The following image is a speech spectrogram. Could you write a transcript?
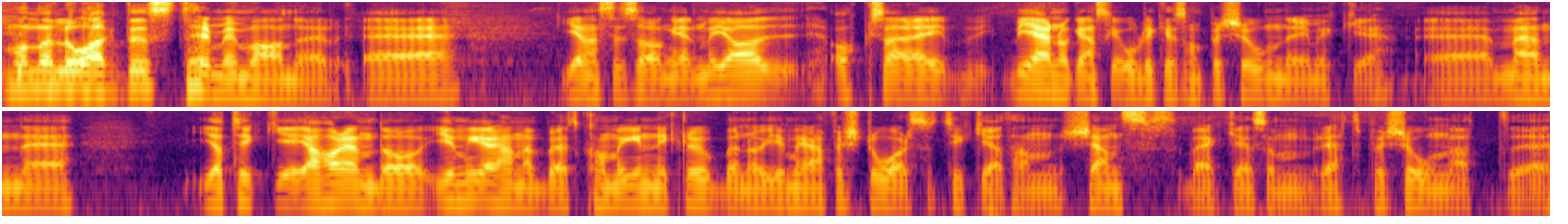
monologduster med Manuel eh, genom säsongen. Men jag och så här, vi är nog ganska olika som personer i mycket. Eh, men eh, jag tycker, jag har ändå, ju mer han har börjat komma in i klubben och ju mer han förstår så tycker jag att han känns verkligen som rätt person att eh,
